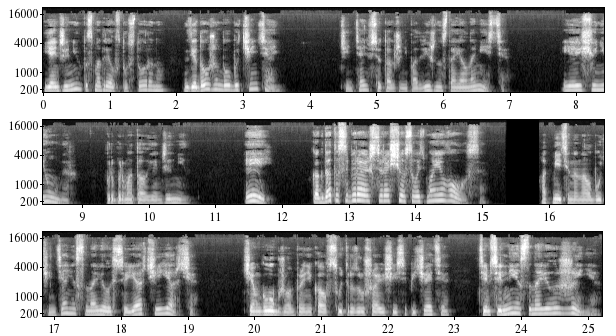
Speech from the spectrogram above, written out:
Янь Джимин посмотрел в ту сторону, где должен был быть Чинтянь. Чинтянь все так же неподвижно стоял на месте. «Я еще не умер», — пробормотал Янь Джимин. «Эй, когда ты собираешься расчесывать мои волосы?» Отметина на лбу Чинтяня становилась все ярче и ярче. Чем глубже он проникал в суть разрушающейся печати, тем сильнее становилось жжение.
